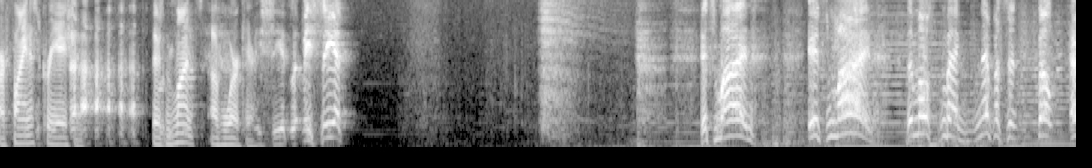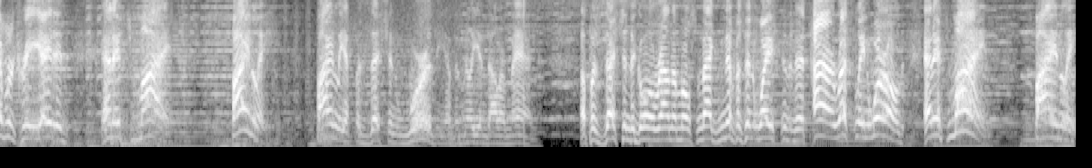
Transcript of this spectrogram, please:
our finest creation. There's months of work here. Let me see it. Let me see it. It's mine. It's mine. The most magnificent belt ever created. And it's mine. Finally, finally a possession worthy of the million dollar man. A possession to go around the most magnificent waist in the entire wrestling world. And it's mine finally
